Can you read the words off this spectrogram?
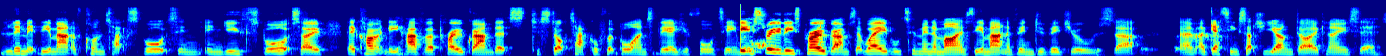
limit the amount of contact sports in in youth sport so they currently have a program that's to stop tackle football under the age of 14 it's through these programs that we're able to minimize the amount of individuals that um, are getting such a young diagnosis.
